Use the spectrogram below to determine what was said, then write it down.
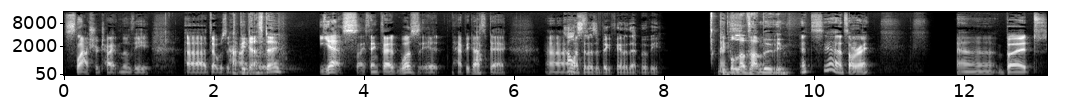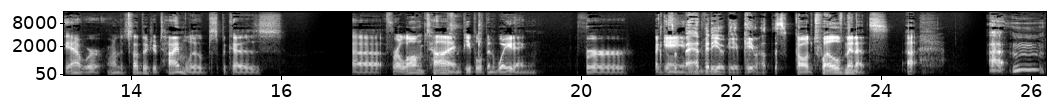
slasher type movie. Uh, that was a Happy time Death loop. Day. Yes, I think that was it. Happy Death Day. Uh, Allison is a big fan of that movie. People love that movie. It's yeah, it's all right. Uh, but yeah, we're, we're on the subject of time loops because uh, for a long time people have been waiting for a game a bad video game came out this. called Twelve Minutes. Uh, uh, mm,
